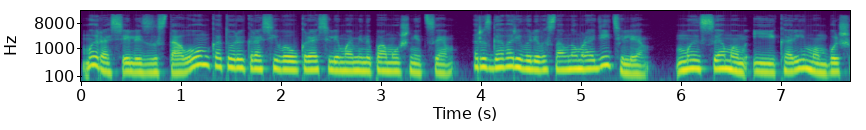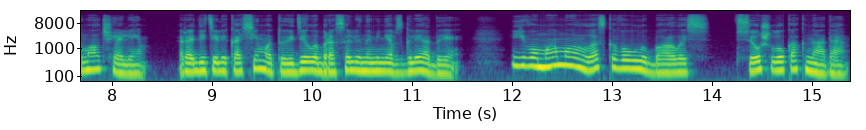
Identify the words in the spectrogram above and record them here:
Мы расселись за столом, который красиво украсили мамины помощницы. Разговаривали в основном родители. Мы с Эмом и Каримом больше молчали. Родители Касима то и дело бросали на меня взгляды. Его мама ласково улыбалась. Все шло как надо.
